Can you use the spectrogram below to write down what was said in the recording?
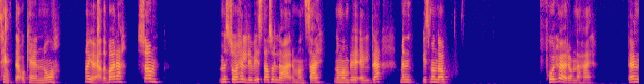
tenkte ok, nå, nå gjør jeg det bare. Sånn. Men så heldigvis, da, så lærer man seg når man blir eldre. Men hvis man da får høre om det her Det er,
